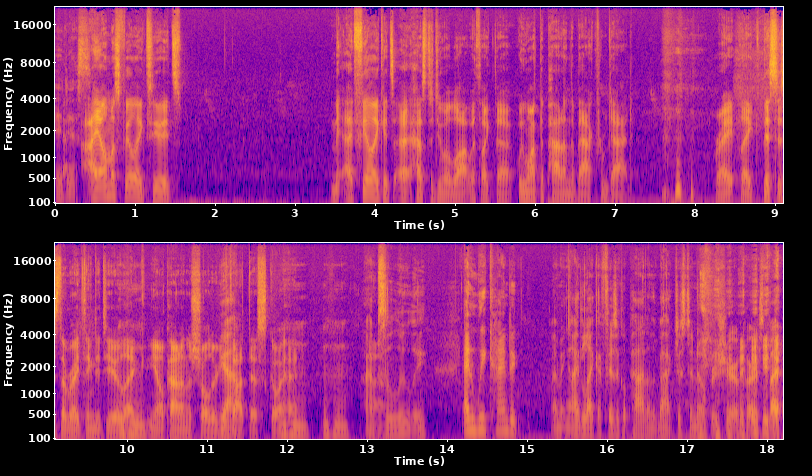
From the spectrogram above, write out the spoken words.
it is I almost feel like, too, it's, I feel like it's, it has to do a lot with like the, we want the pat on the back from dad, right? Like, this is the right thing to do. Like, you know, pat on the shoulder, you Mm-hmm. Got this, go ahead. hmm Absolutely. and we kind of, I mean, I'd like a physical pat on the back just to know for sure, of course, but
